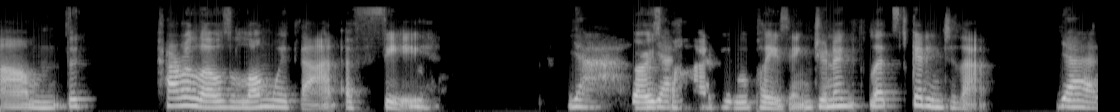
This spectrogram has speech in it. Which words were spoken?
um, the parallels along with that of fear? Yeah. Goes yeah. behind people pleasing. Do you know? Let's get into that. Yeah,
